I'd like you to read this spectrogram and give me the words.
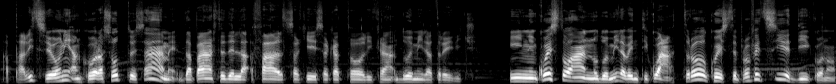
Apparizioni ancora sotto esame da parte della falsa Chiesa Cattolica 2013. In questo anno 2024 queste profezie dicono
